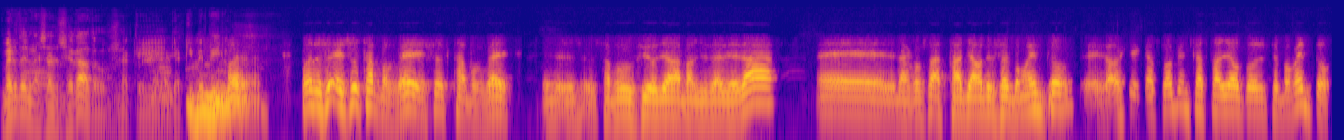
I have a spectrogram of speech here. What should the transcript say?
Verde las han segado, o sea que de aquí me pido. Bueno, eso, está por ver, eso está por ver. Se ha producido ya la mayoría de edad, eh, la cosa ha estallado en ese momento, eh, casualmente ha estallado todo en ese momento.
